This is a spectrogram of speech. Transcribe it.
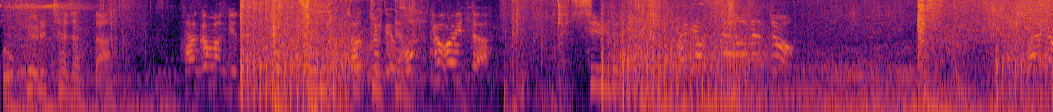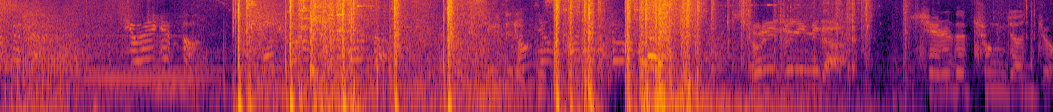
목표를 찾았다. 잠깐만 기다려. 저쪽에 있다. 목표가 있다. 실드 발각당하는 중. 발각됐다. 뛰어야겠어. 실드를 부수. 수리 중입니다. 실드 충전 중.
